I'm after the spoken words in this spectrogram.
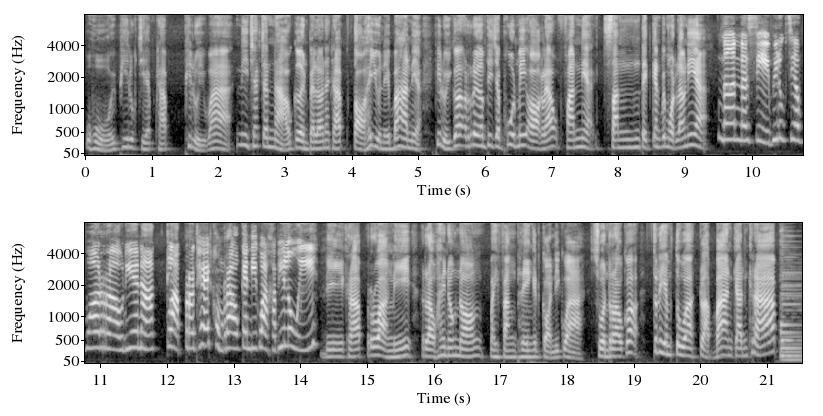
โอ้โหพี่ลูกเจี๊ยบครับ พี่หลุยว่านี่ชักจะหนาวเกินไปแล้วนะครับ ต่อให้อยู่ในบ้านเนี่ย พี่หลุยก็เริ่มที่จะพูดไม่ออกแล้ว ฟันเนี่ยสันติดกันไปหมดแล้วเนี่ยนั่นนะสิพี่ลูกเจี๊ยบว่าเราเนี่ยนะ กลับประเทศของเรากันดีกว่าค่ะพี่หลุย ดีครับ ระหว่างนี้เราให้น้องๆไปฟังเพลงกันก่อนดีกว่า ส่วนเราก็เตรียมตัวกลับบ้านกันครับ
